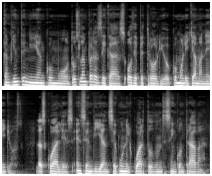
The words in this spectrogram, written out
También tenían como dos lámparas de gas o de petróleo, como le llaman ellos, las cuales encendían según el cuarto donde se encontraban.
